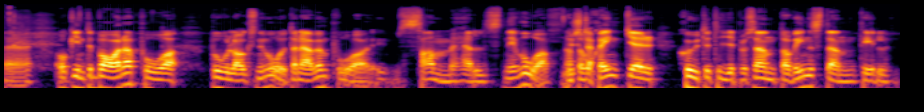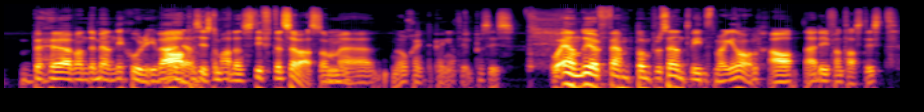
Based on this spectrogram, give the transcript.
Eh, och inte bara på bolagsnivå utan även på samhällsnivå. Att de skänker 7-10% av vinsten till behövande människor i världen. Ja, precis. De hade en stiftelse va, som mm. Eh, de skänkte pengar till, precis. Och ändå gör 15% vinstmarginal. Ja, det är fantastiskt.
